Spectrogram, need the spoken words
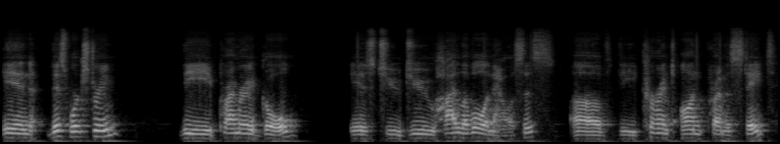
In this work stream, the primary goal is to do high-level analysis of the current on-premise state,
